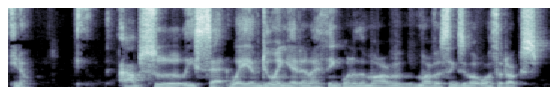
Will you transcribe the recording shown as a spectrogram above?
you know absolutely set way of doing it. And I think one of the marvelous things about Orthodox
